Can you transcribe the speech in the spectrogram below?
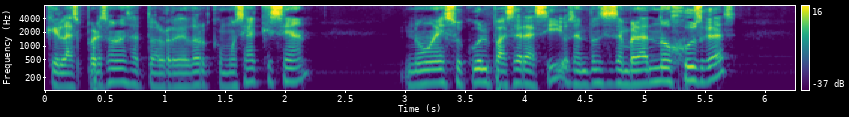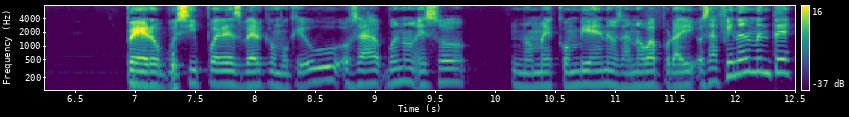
que las personas a tu alrededor, como sea que sean, no es su culpa ser así. O sea, entonces en verdad no juzgas, pero pues sí puedes ver como que, uh, o sea, bueno, eso no me conviene, o sea, no va por ahí. O sea, finalmente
